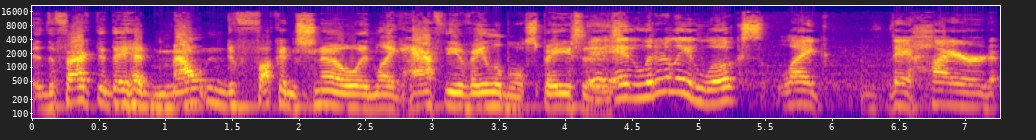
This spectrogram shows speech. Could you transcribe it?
the fact that they had mountained fucking snow in like half the available spaces. It, it literally looks like they hired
